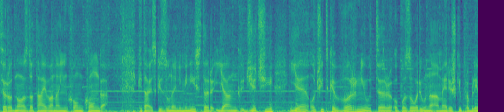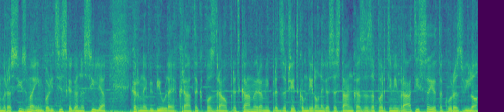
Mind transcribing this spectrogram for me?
ter odnos do Tajvana in Hongkonga. Kitajski zunajni minister Yang Jiechi je očitke vrnil ter opozoril na ameriški problem rasizma in policijskega nasilja, kar naj bi bil le kratek pozdrav pred kamerami pred začetkom delovnega sestanka za zaprtimi vrati, se je tako razvilo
